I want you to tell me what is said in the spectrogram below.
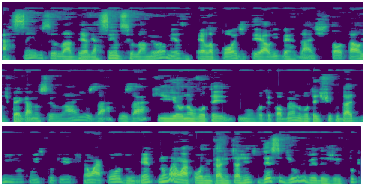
A senha do celular dela e a senha do celular meu é a mesma. Ela pode ter a liberdade total de pegar meu celular e usar, usar, que eu não vou ter, não vou ter problema, não vou ter dificuldade nenhuma com isso, porque é um acordo, não é um acordo entre a gente, a gente decidiu viver desse jeito, porque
